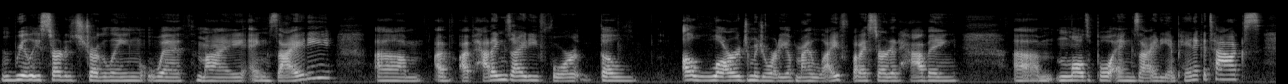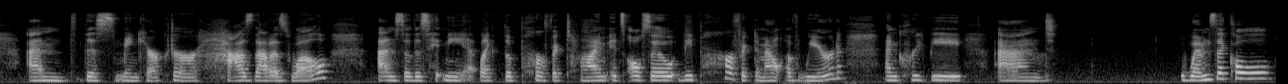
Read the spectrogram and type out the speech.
really started struggling with my anxiety. Um, I've, I've had anxiety for the a large majority of my life, but I started having um, multiple anxiety and panic attacks and this main character has that as well and so this hit me at like the perfect time. It's also the perfect amount of weird and creepy and whimsical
